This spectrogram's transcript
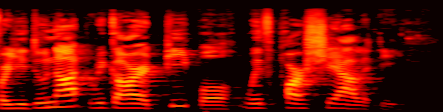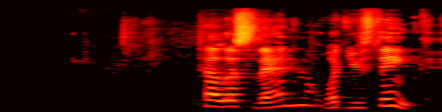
for you do not regard people with partiality. Tell us then what you think.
